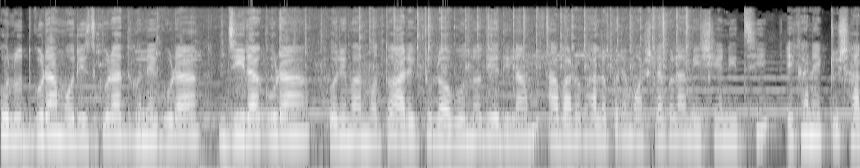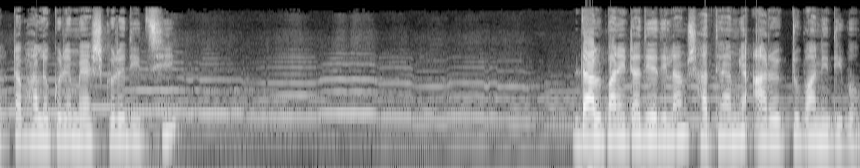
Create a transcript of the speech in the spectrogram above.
হলুদ গুঁড়া, মরিচ গুঁড়া, ধনে গুঁড়া, জিরা গুঁড়া, পরিমাণ মতো আর একটু লবণও দিয়ে দিলাম। আবারও ভালো করে মশলাগুলা মিশিয়ে নিচ্ছি। এখানে একটু শাকটা ভালো করে ম্যাশ করে দিচ্ছি। ডাল পানিটা দিয়ে দিলাম, সাথে আমি আরও একটু পানি দিব।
